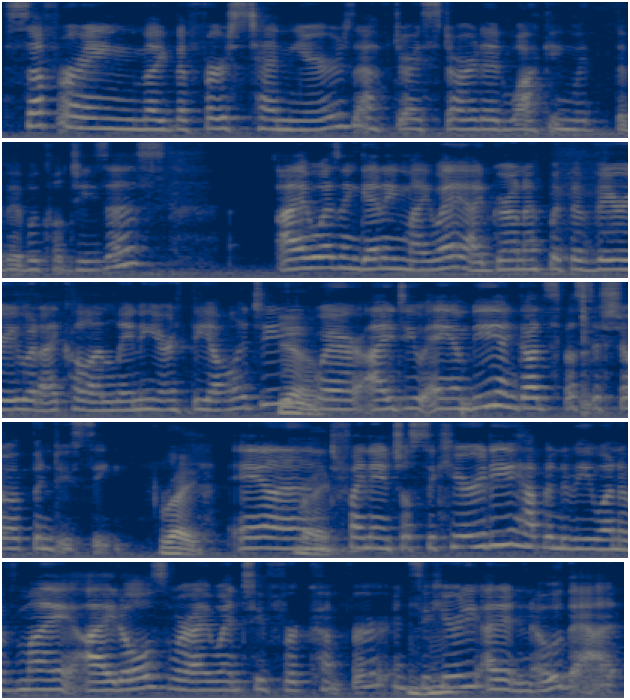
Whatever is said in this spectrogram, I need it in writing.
suffering like the first 10 years after I started walking with the biblical Jesus, I wasn't getting my way. I'd grown up with a very what I call a linear theology yeah. where I do A and B and God's supposed to show up and do C. Right. And right. financial security happened to be one of my idols where I went to for comfort and mm-hmm. security. Mm-hmm. I didn't know that.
